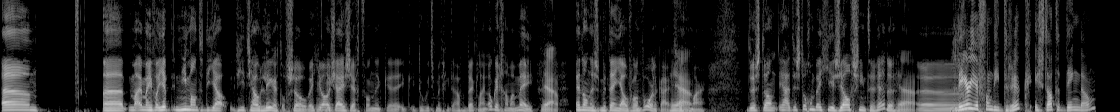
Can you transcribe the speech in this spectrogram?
Ehm, eh, maar, maar in ieder geval, je hebt niemand die, jou, die het jou leert of zo. Weet je wel, Mhm. als jij zegt van ik, eh, ik, ik doe iets met gitaar of backline, oké, ga maar mee. ja, En dan is het meteen jouw verantwoordelijkheid, Ja. zeg maar. Dus dan, ja, het is toch een beetje jezelf zien te redden. ja. Eh, Leer je van die druk? Is dat het ding dan?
